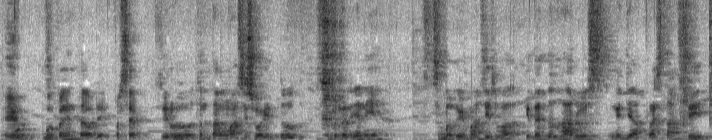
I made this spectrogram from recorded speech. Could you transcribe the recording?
Ayo. Gue pengen tahu deh persepsi lu tentang mahasiswa itu sebenarnya nih sebagai mahasiswa kita tuh harus ngejar prestasi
